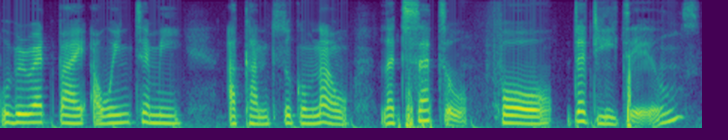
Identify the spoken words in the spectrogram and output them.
will be read by Awentemi Akansukum. Now, let's settle for the details.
